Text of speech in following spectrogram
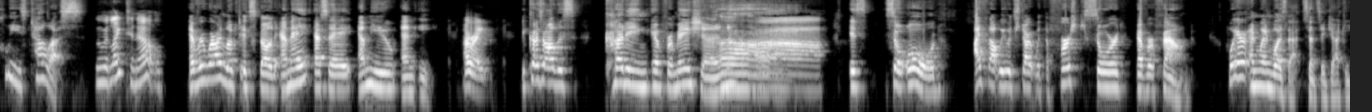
please tell us. We would like to know. Everywhere I looked, it's spelled M A S A M U N E. All right. Because all this cutting information Ah. Ah. is so old, I thought we would start with the first sword ever found. Where and when was that, Sensei Jackie?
